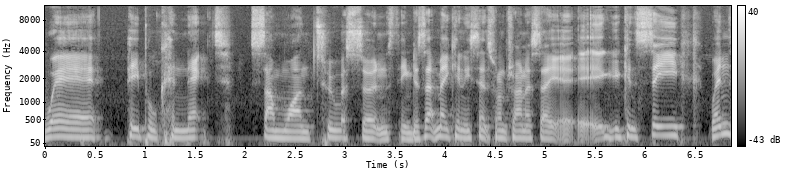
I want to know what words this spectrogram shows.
where people connect someone to a certain thing. Does that make any sense? What I'm trying to say, you can see when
